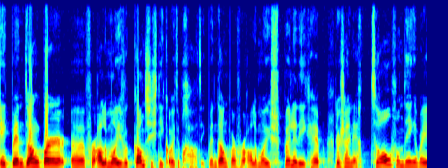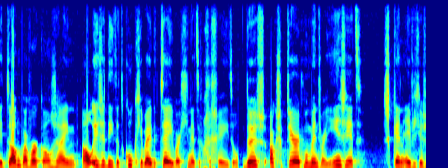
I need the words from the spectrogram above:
Ik ben dankbaar uh, voor alle mooie vakanties die ik ooit heb gehad. Ik ben dankbaar voor alle mooie spullen die ik heb. Er zijn echt tal van dingen waar je dankbaar voor kan zijn. Al is het niet het koekje bij de thee wat je net hebt gegeten. Dus accepteer het moment waar je in zit. Scan eventjes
